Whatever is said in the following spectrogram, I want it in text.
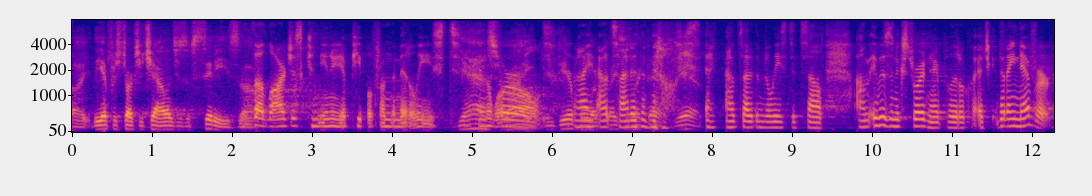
uh, the infrastructure challenges of cities. Uh, the largest community of people from the Middle East yes, in the world, right, in Dearborn, right outside of like the Middle yeah. East, outside of the Middle East itself. Um, it was an extraordinary political education that I never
